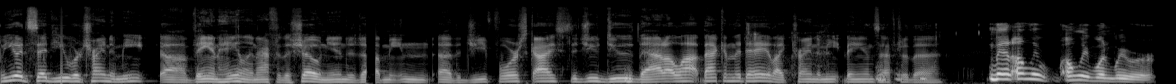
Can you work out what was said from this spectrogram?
You had said you were trying to meet uh, Van Halen after the show, and you ended up meeting uh, the G Force guys. Did you do that a lot back in the day, like trying to meet bands after the? Man, only only when we were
